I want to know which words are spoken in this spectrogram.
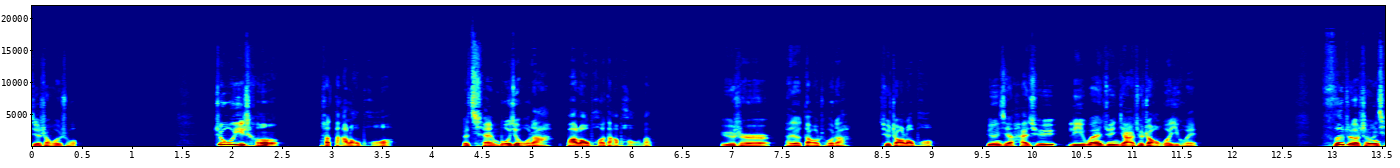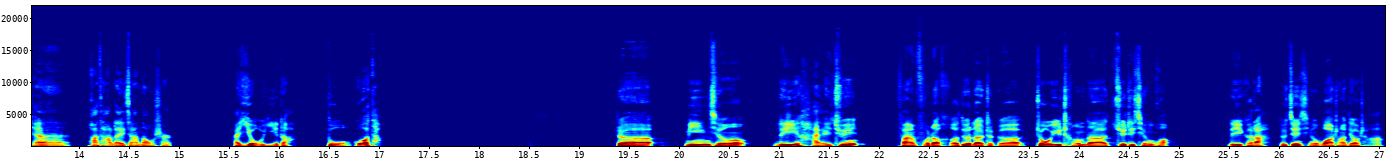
接上回说，周义成他打老婆，这前不久的把老婆打跑了，于是他就到处的去找老婆，并且还去李万俊家去找过一回。死者生前怕他来家闹事儿，还有意的躲过他。这民警李海军反复的核对了这个周义成的具体情况，立刻的就进行网上调查，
